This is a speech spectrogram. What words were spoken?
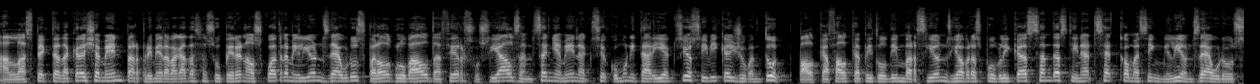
En l'aspecte de creixement, per primera vegada se superen els 4 milions d'euros per al global d'afers socials, ensenyament, acció comunitària, acció cívica i joventut. Pel que fa al capítol d'inversions i obres públiques, s'han destinat 7,5 milions d'euros.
